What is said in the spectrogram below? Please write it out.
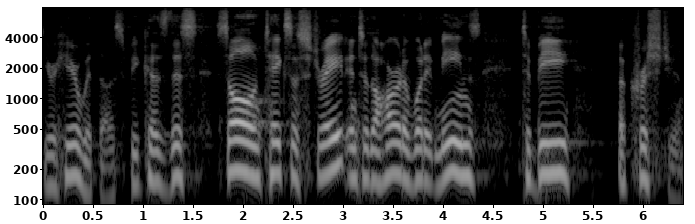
you're here with us because this psalm takes us straight into the heart of what it means to be a Christian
